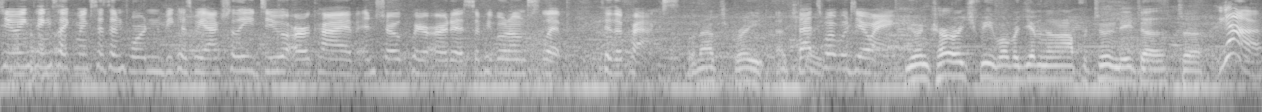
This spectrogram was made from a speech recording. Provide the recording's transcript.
doing things like Mix is important because we actually do archive and show queer artists so people don't slip through the cracks. Well, that's great. That's, That's great. what we're doing. You encourage people by giving them an opportunity to, to Yeah,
